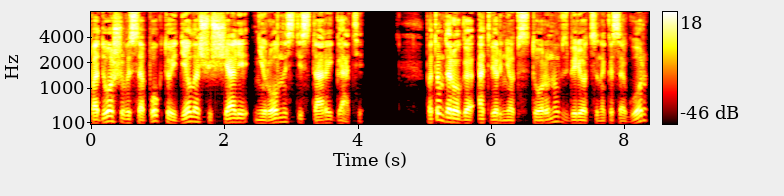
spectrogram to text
Подошвы сапог то и дело ощущали неровности старой гати. Потом дорога отвернет в сторону, взберется на косогор,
